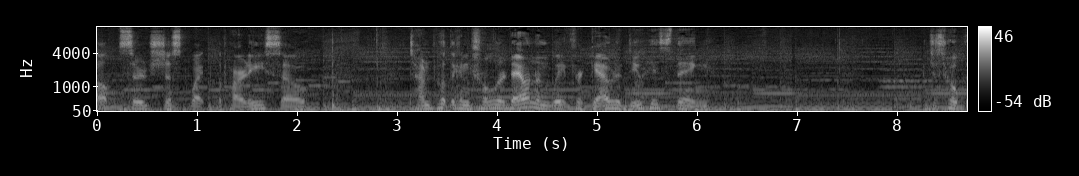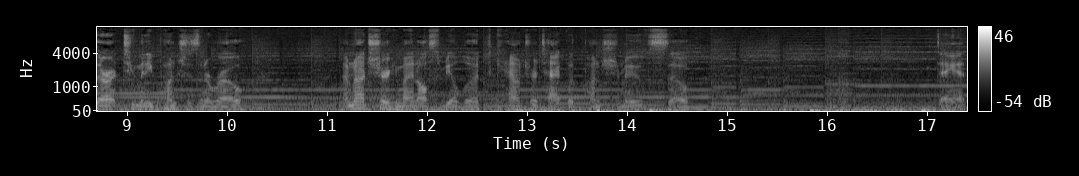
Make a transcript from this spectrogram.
Well, Surge just wiped the party, so... Time to put the controller down and wait for Gau to do his thing. I just hope there aren't too many punches in a row. I'm not sure he might also be able to counterattack with punch moves, so... Dang it.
